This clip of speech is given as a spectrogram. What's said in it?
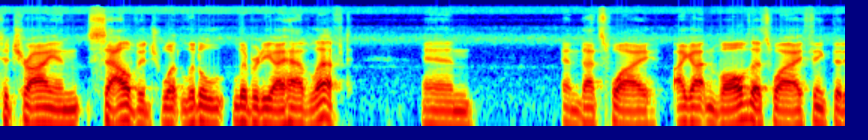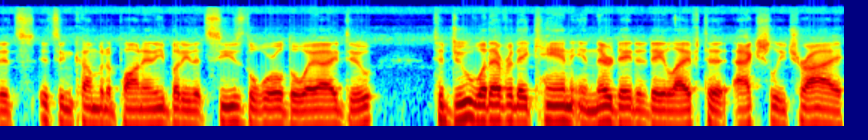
to try and salvage what little liberty i have left. And and that's why I got involved. That's why I think that it's it's incumbent upon anybody that sees the world the way I do to do whatever they can in their day-to-day life to actually try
